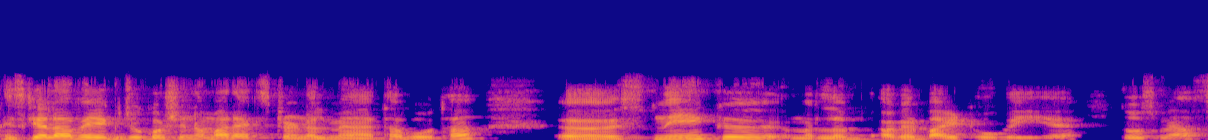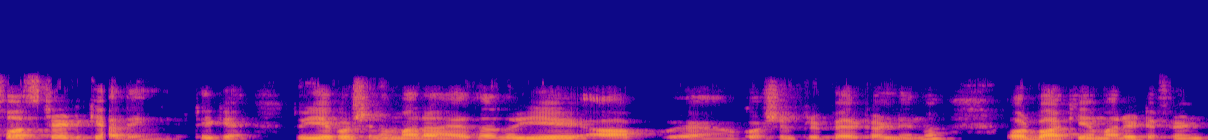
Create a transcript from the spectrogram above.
इसके अलावा एक जो क्वेश्चन हमारा एक्सटर्नल में आया था वो था स्नेक स्नेक मतलब अगर बाइट हो गई है, तो उसमें आप फ़र्स्ट एड क्या देंगे? ठीक है? तो ये क्वेश्चन हमारा आया था, तो ये आप क्वेश्चन क्वेश्चन प्रिपेयर कर लेना और बाकी हमारे डिफरेंट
